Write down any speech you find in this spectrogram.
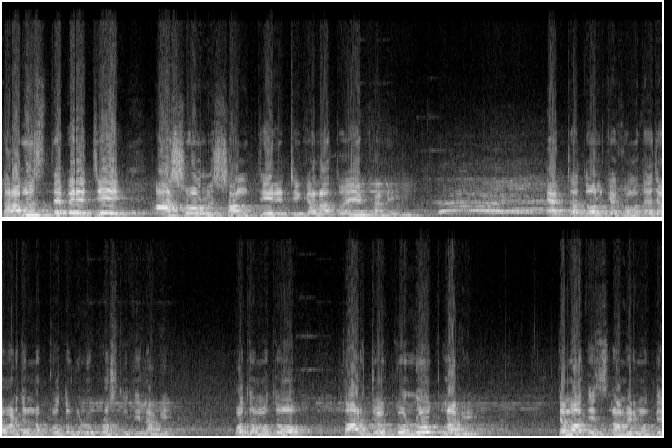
তারা বুঝতে পেরেছে আসল শান্তির ঠিকানা তো এখানেই। একটা দলকে ক্ষমতা যাওয়ার জন্য কতগুলো প্রস্তুতি লাগে? প্রথমত তার যোগ্য লোক লাগে। জামাত ইসলামের মধ্যে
